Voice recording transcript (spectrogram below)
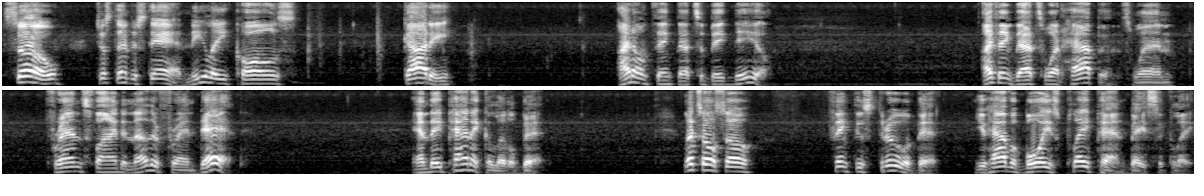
So, just understand, Neely calls Gaddy. I don't think that's a big deal. I think that's what happens when friends find another friend dead. And they panic a little bit. Let's also think this through a bit. You have a boys' playpen, basically,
